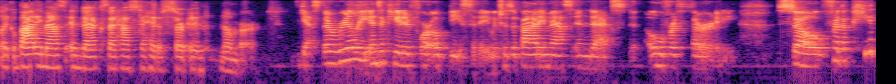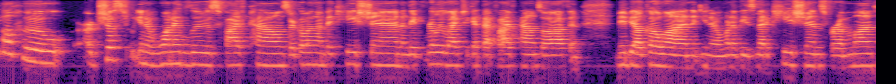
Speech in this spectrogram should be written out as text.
like a body mass index that has to hit a certain number? Yes, they're really indicated for obesity, which is a body mass index over 30. So for the people who are just, you know, want to lose five pounds, they're going on vacation and they'd really like to get that five pounds off. And maybe I'll go on, you know, one of these medications for a month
